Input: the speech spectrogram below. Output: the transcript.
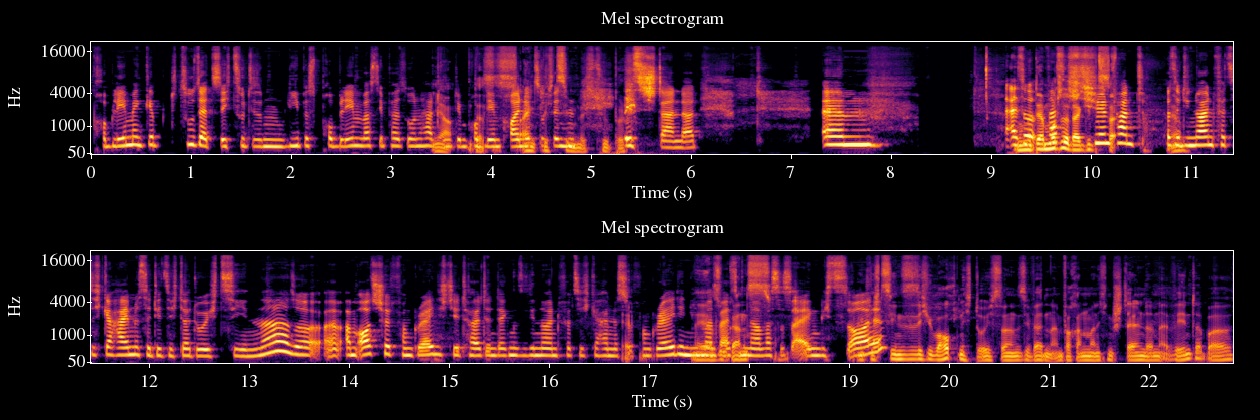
Probleme gibt, zusätzlich zu diesem Liebesproblem, was die Person hat, ja, und dem Problem, Freunde zu finden, ist Standard. Ähm, also, Mutter, was ich schön fand, also ja. die 49 Geheimnisse, die sich da durchziehen, ne? Also äh, am Ortsschild von Grady steht halt, entdecken Sie die 49 Geheimnisse Ja. von Grady. Niemand so weiß genau, was das eigentlich soll. Ziehen sie sich überhaupt nicht durch, sondern sie werden einfach an manchen Stellen dann erwähnt, aber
